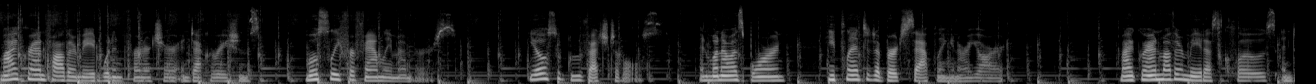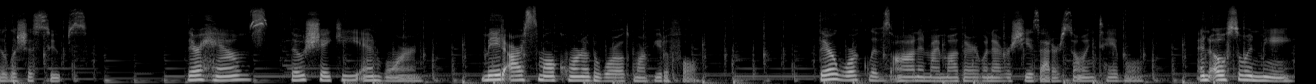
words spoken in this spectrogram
My grandfather made wooden furniture and decorations, mostly for family members. He also grew vegetables, and when I was born, he planted a birch sapling in our yard. My grandmother made us clothes and delicious soups. Their hams, though shaky and worn, made our small corner of the world more beautiful. Their work lives on in my mother whenever she is at her sewing table, and also in me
